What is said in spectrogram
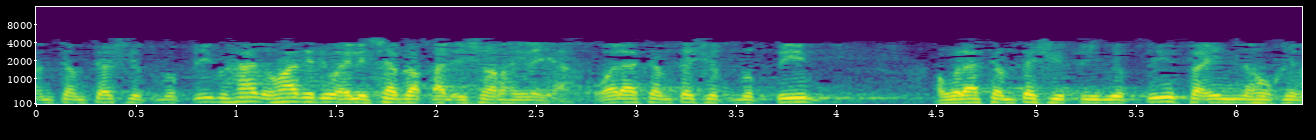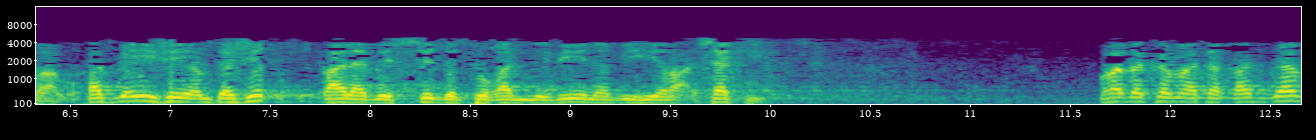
أن تمتشط بالطيب. هذا وهذه الرواية اللي سبق الإشارة إليها. ولا تمتشط بالطيب أو لا تمتشطي بالطيب فإنه خضاب. قد بأي شيء يمتشط؟ قال بالسدر تغلفين به رأسك. وهذا كما تقدم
